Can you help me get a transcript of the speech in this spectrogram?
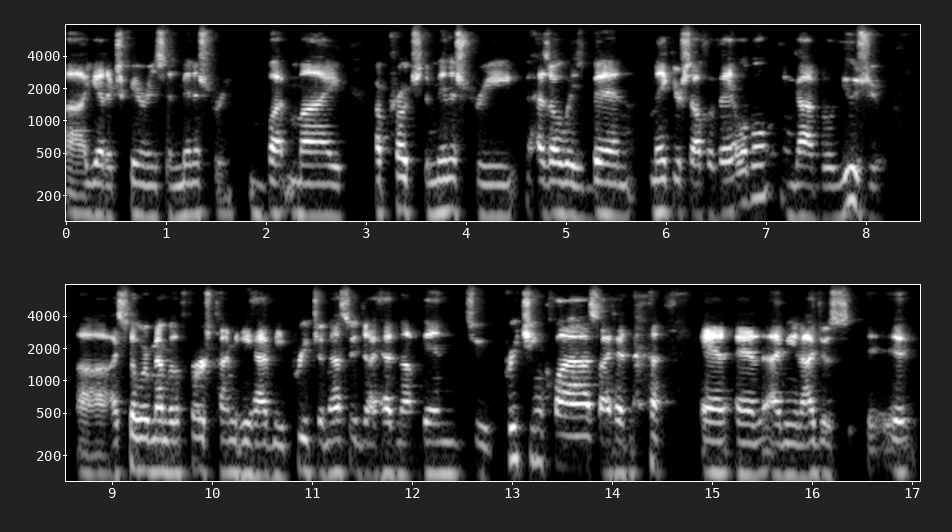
uh, yet experienced in ministry. But my approach to ministry has always been make yourself available and God will use you. Uh, I still remember the first time he had me preach a message. I had not been to preaching class. I had, and and I mean, I just it,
